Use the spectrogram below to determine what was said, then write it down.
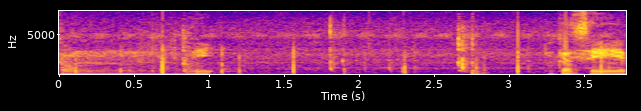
ตรงนี้ แล้วก็เซฟ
